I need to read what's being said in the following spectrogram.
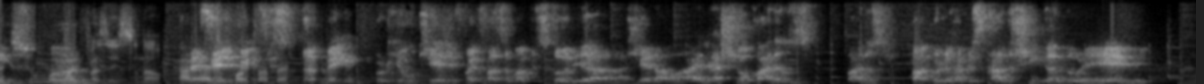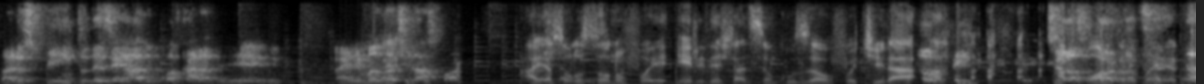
isso, Não pode mano? fazer isso, não. Cagar Mas ele fez aberta. isso também, porque um dia ele foi fazer uma vistoria geral lá, ele achou vários, vários bagulho rabiscados xingando ele, vários pintos desenhados com a cara dele. Aí ele mandou É. tirar as portas. Aí a solução não foi ele deixar de ser um cuzão, foi tirar Não, a, a as porta do banheiro.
